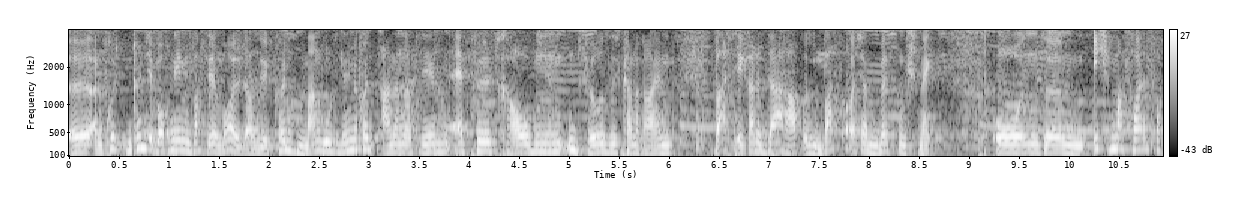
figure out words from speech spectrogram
Äh, an Früchten könnt ihr aber auch nehmen, was ihr wollt. Also ihr könnt Mangos nehmen, ihr könnt Ananas nehmen, Äpfel, Trauben, ein Pfirsich kann rein. Was ihr gerade da habt und was euch am besten schmeckt. Und ähm, ich mache es einfach,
